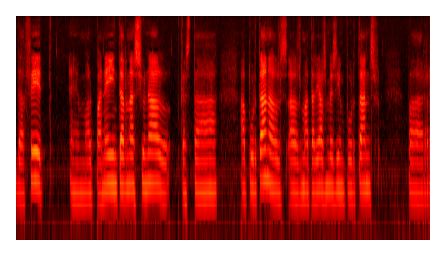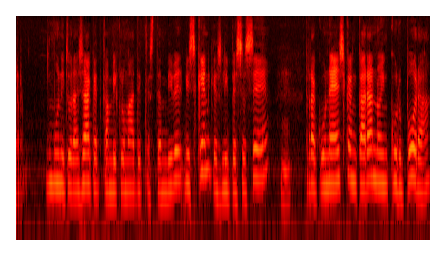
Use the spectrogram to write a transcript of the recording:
De fet, el panell internacional que està aportant els, els materials més importants per monitorejar aquest canvi climàtic que estem visquent, que és l'IPCC, mm. reconeix que encara no incorpora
